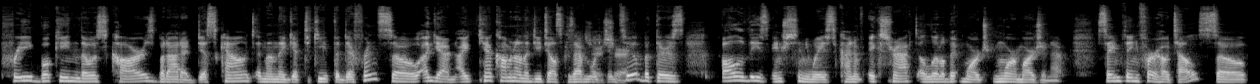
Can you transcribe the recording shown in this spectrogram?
pre-booking those cars but at a discount and then they get to keep the difference. So again i can't comment on the details because i haven't Sure, looked sure. into it but there's all of these interesting ways to kind of extract a little bit more more margin out. Same thing for hotels. So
